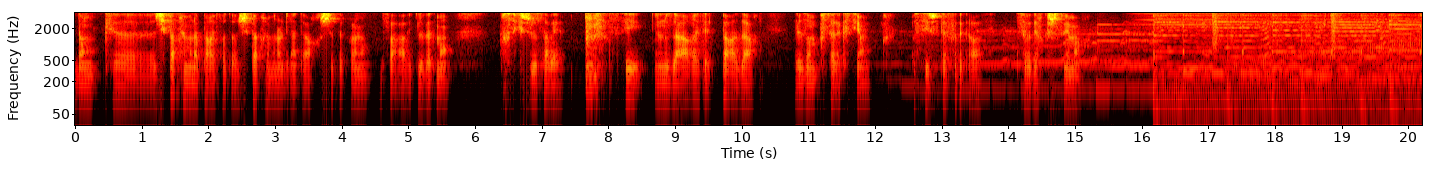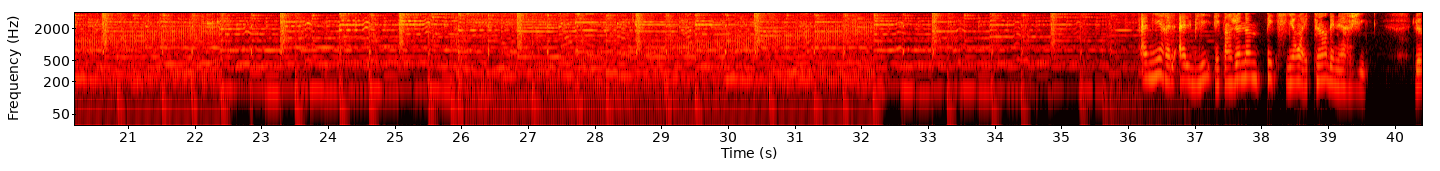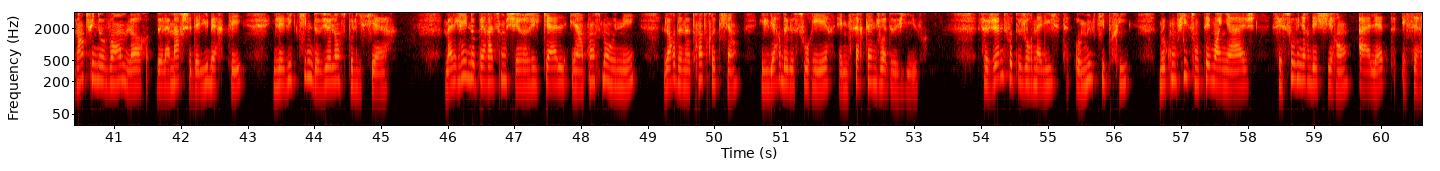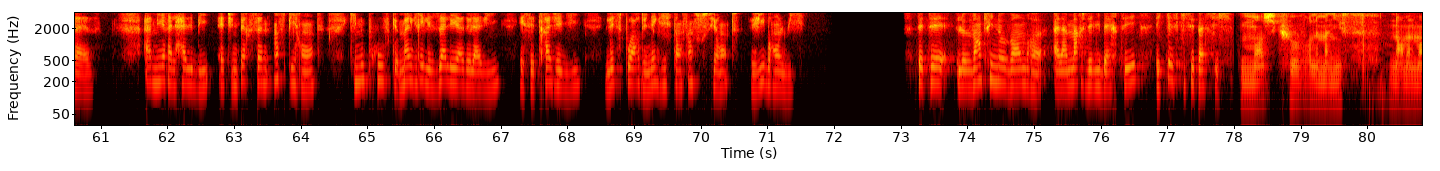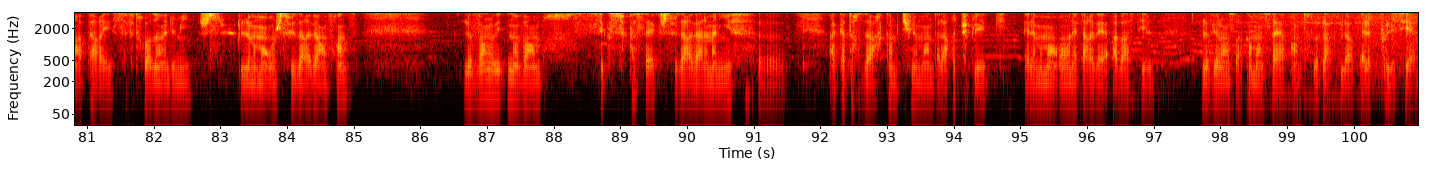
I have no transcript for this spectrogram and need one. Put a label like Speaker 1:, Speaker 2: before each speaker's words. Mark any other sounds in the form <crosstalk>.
Speaker 1: Donc, euh, j'ai pas pris mon appareil photo, j'ai pas pris mon ordinateur, j'étais vraiment comme ça avec le vêtement. Parce que je le savais. <clears throat> si il nous a arrêtés par hasard, ils ont poussé l'action. Si j'étais photographe, ça veut dire que je suis mort.
Speaker 2: Amir El Albi est un jeune homme pétillant et plein d'énergie. Le 28 novembre, lors de la marche des libertés, il est victime de violences policières. Malgré une opération chirurgicale et un pansement au nez, lors de notre entretien, il garde le sourire et une certaine joie de vivre. Ce jeune photojournaliste, au multiprix, me confie son témoignage, ses souvenirs déchirants à Alep et ses rêves. Amir El-Halbi est une personne inspirante qui nous prouve que malgré les aléas de la vie et ses tragédies, l'espoir d'une existence insouciante vibre en lui. C'était le 28 novembre à la Marche des Libertés et qu'est-ce qui s'est passé?
Speaker 1: Moi, je couvre le manif normalement à Paris. Ça fait trois ans et demi. le moment où je suis arrivé en France. Le 28 novembre, c'est que se passait que je suis arrivé à la manif euh, à 14h comme tout le monde à la République et le moment où on est arrivé à Bastille, la violence a commencé entre le Black Bloc et le policier.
